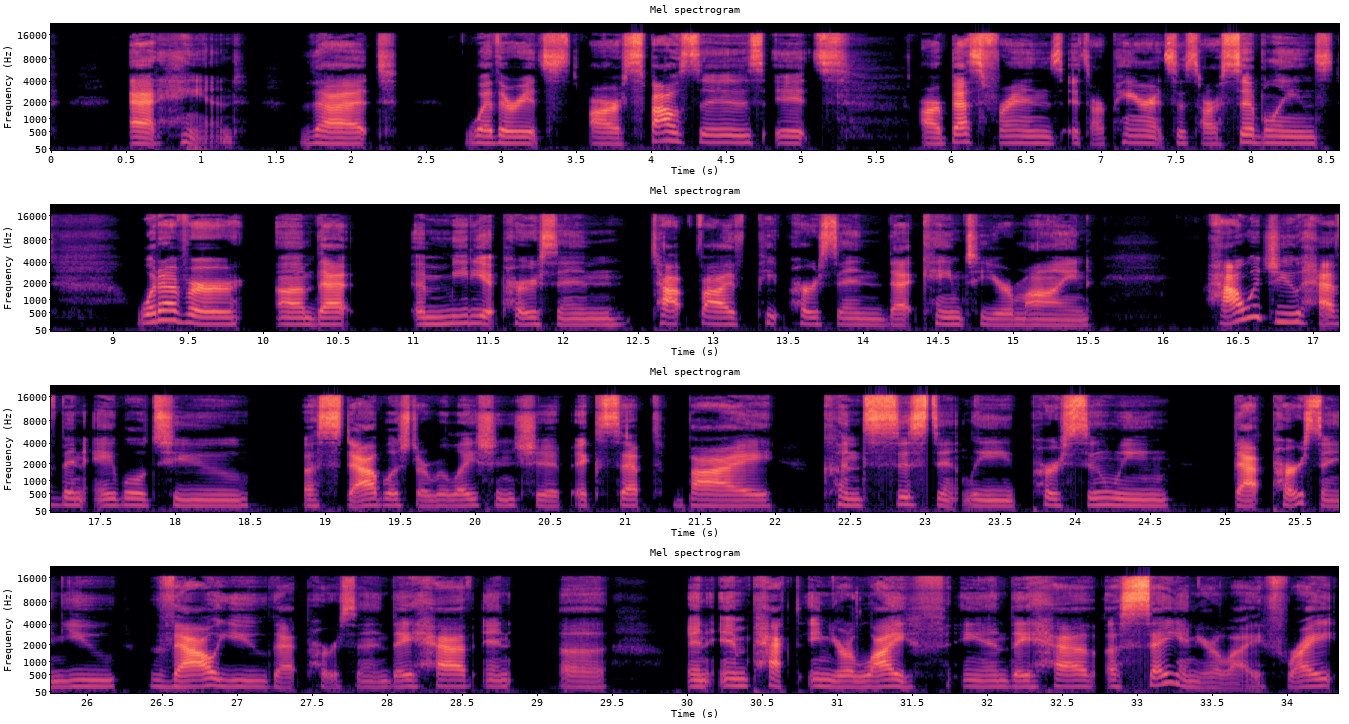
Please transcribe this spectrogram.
at hand that whether it's our spouses, it's our best friends, it's our parents, it's our siblings, whatever um, that immediate person, top five pe- person that came to your mind, how would you have been able to establish a relationship except by consistently pursuing that person? You value that person. They have an uh, an impact in your life and they have a say in your life, right?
